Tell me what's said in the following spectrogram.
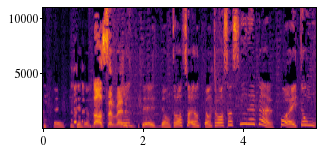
É, entendeu? Nossa, velho. É, é um troço, é um, é um troço assim, né, cara? Pô, aí então,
